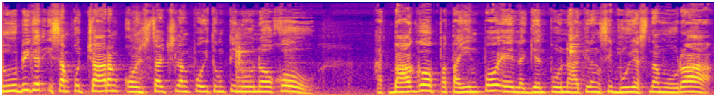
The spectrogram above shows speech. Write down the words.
Tubig at isang kutsarang cornstarch lang po itong tinunaw ko. At bago patayin po eh, lagyan po natin ng sibuyas na mura.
